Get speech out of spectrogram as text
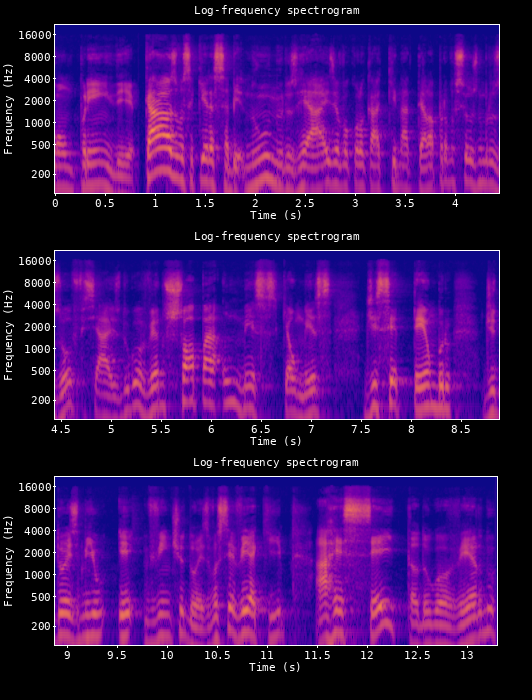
compreender. Caso você queira saber números reais, eu vou colocar aqui na tela para você os números oficiais do governo só para um mês, que é o mês de setembro de 2022. Você vê aqui a receita do governo,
